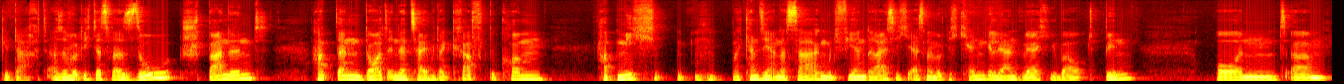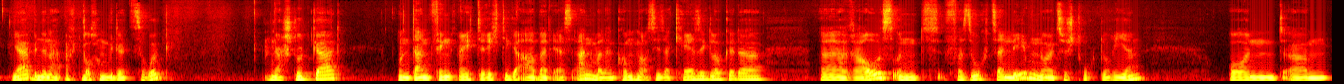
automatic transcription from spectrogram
gedacht. Also wirklich, das war so spannend. Hab dann dort in der Zeit wieder Kraft bekommen, habe mich, man kann sich anders sagen, mit 34 erstmal wirklich kennengelernt, wer ich überhaupt bin. Und ähm, ja, bin dann nach acht Wochen wieder zurück nach Stuttgart. Und dann fängt eigentlich die richtige Arbeit erst an, weil dann kommt man aus dieser Käseglocke da äh, raus und versucht sein Leben neu zu strukturieren. Und ähm,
